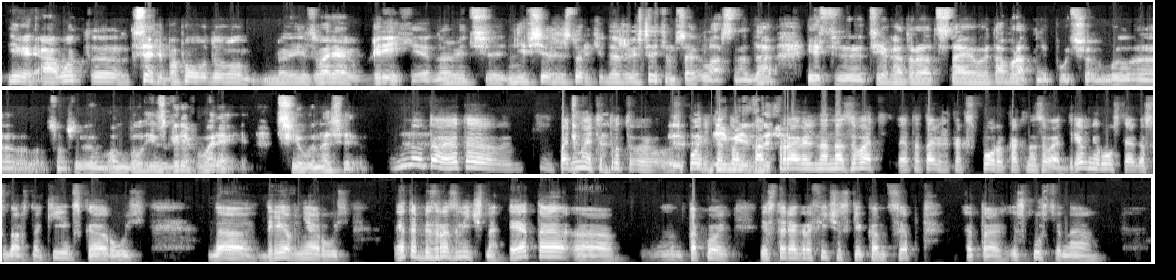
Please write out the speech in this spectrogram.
Игорь, а вот, э, кстати, по поводу из варяг в грехи, но ведь не все же историки даже с этим согласны, да? Есть э, те, которые отстаивают обратный путь, что был, э, собственно, он был из грех варяги, с юга на север. Ну да, это, понимаете, тут э, спорить о том, как правильно называть, это так же, как споры, как называть древнерусское государство, Киевская Русь, да, Древняя Русь. Это безразлично. Это э, такой историографический концепт, это искусственное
